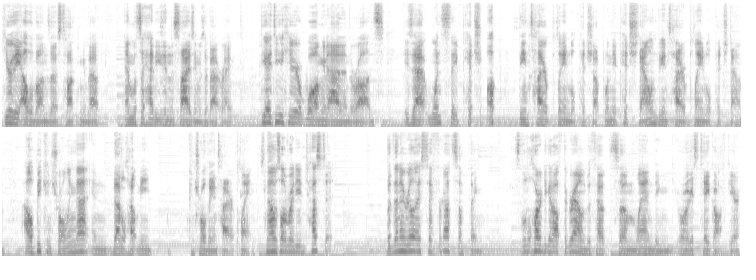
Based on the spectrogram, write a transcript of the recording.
Here are the elevons I was talking about, and once I had these in, the sizing was about right. The idea here, well, I'm going to add in the rods, is that once they pitch up, the entire plane will pitch up. When they pitch down, the entire plane will pitch down. I'll be controlling that, and that'll help me control the entire plane. So now I was all ready to test it. But then I realized I forgot something. It's a little hard to get off the ground without some landing, or I guess takeoff gear.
